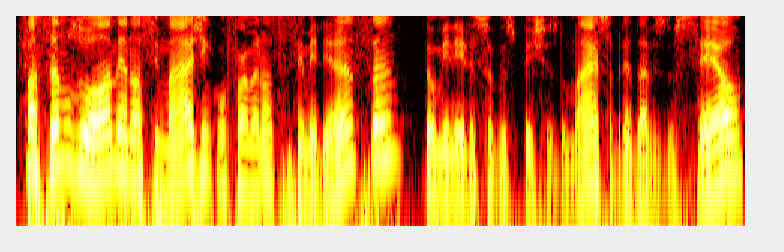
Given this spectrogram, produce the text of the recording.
Façamos o homem à nossa imagem, conforme a nossa semelhança, domine ele sobre os peixes do mar, sobre as aves do céu,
